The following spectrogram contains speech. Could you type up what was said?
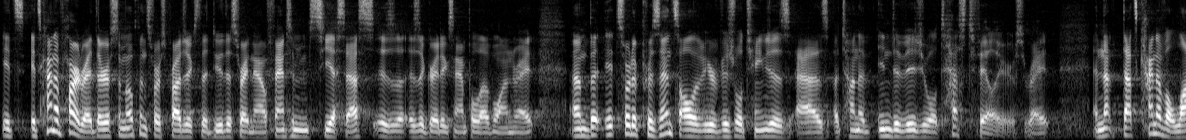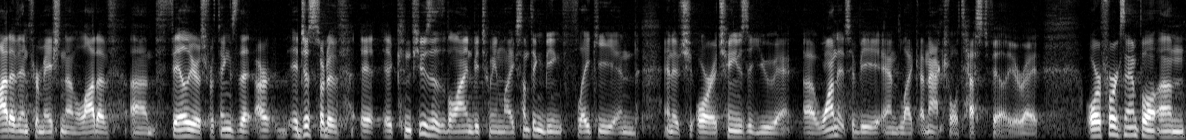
it's, it's kind of hard, right? There are some open source projects that do this right now. Phantom CSS is a, is a great example of one, right? Um, but it sort of presents all of your visual changes as a ton of individual test failures, right? And that, that's kind of a lot of information and a lot of um, failures for things that are, it just sort of, it, it, confuses the line between like something being flaky and, and a or a change that you uh, want it to be and like an actual test failure, right? Or for example, um,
